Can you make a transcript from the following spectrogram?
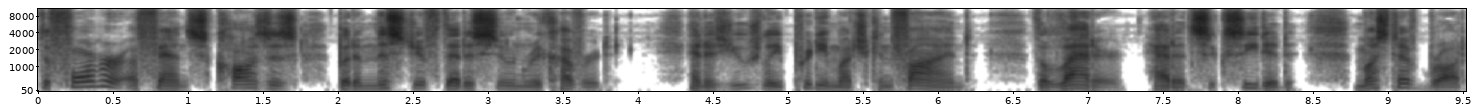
The former offence caufes but a mifchief that is foon recovered, and is ufually pretty much confined: the latter, had it fucceeded, muft have brought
